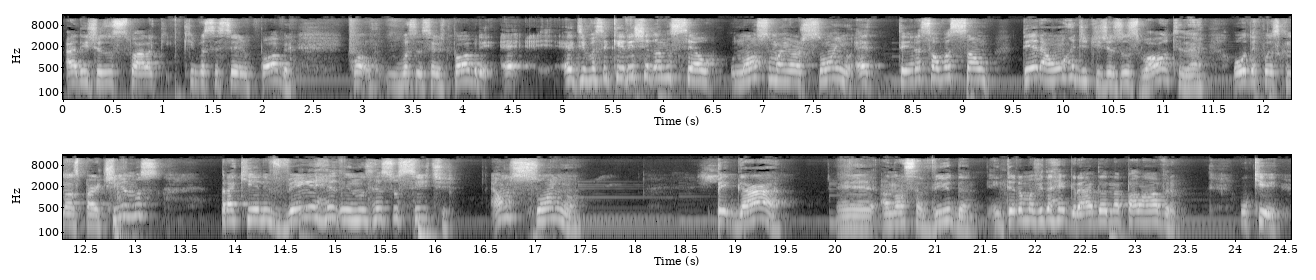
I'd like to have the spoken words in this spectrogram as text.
ali Jesus fala que, que você ser pobre, você ser pobre é, é de você querer chegar no céu. O nosso maior sonho é ter a salvação, ter a honra de que Jesus volte, né? Ou depois que nós partimos, para que ele venha e nos ressuscite. É um sonho pegar é, a nossa vida em ter uma vida regrada na palavra. O que?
